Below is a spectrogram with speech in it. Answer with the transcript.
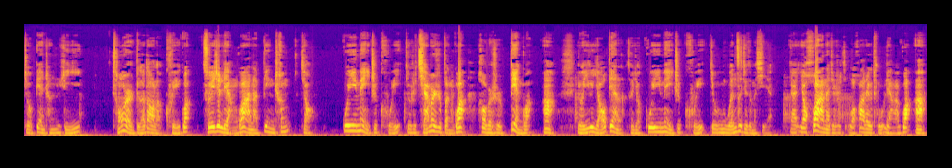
就变成离，从而得到了魁卦。所以这两卦呢并称叫归妹之魁，就是前面是本卦，后边是变卦。啊，有一个爻变了，所以叫归妹之魁，就用文字就这么写。哎，要画呢，就是我画这个图，两个卦啊，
